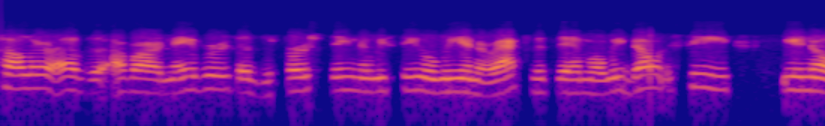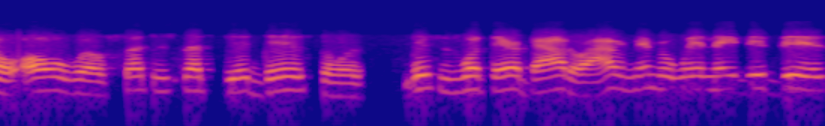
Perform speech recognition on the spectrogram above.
color of the, of our neighbors as the first thing that we see when we interact with them, or we don't see, you know, oh well such and such did this or this is what they're about or I remember when they did this.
